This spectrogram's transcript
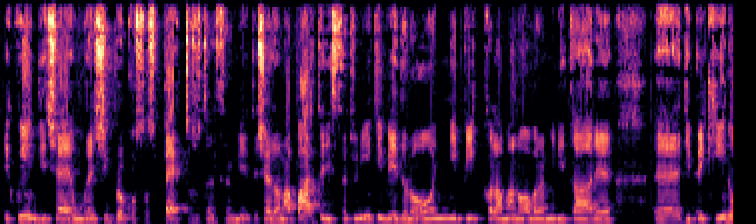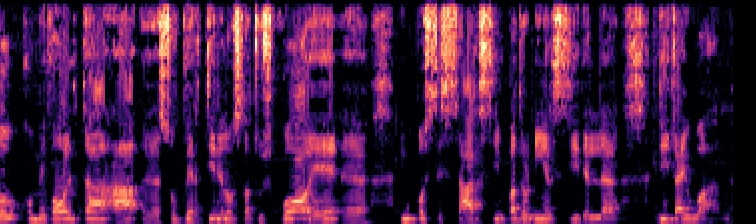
e quindi c'è un reciproco sospetto sostanzialmente, cioè da una parte gli Stati Uniti vedono ogni piccola manovra militare eh, di Pechino come volta a eh, sovvertire lo status quo e eh, impossessarsi, impadronirsi del, di Taiwan.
